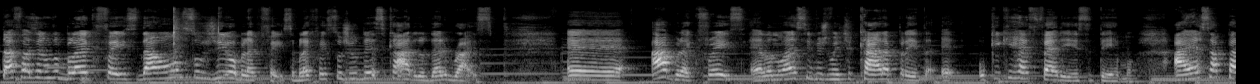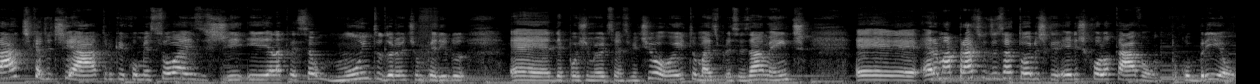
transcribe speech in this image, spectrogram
tá fazendo blackface. Da onde surgiu o blackface? blackface surgiu desse cara, do Daddy Rice. É, a blackface, ela não é simplesmente cara preta. É, o que, que refere esse termo? A essa prática de teatro que começou a existir e ela cresceu muito durante um período é, depois de 1828, mais precisamente. É, era uma prática dos atores que eles colocavam, cobriam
